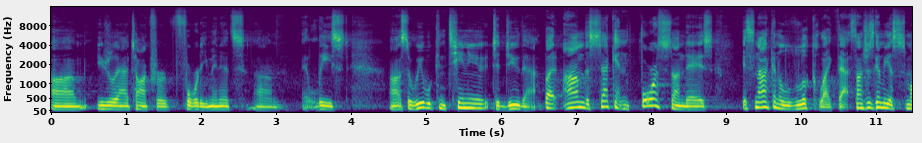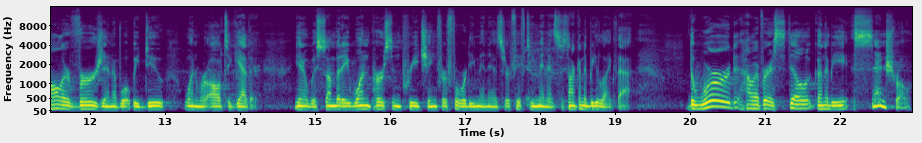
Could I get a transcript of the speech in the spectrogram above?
Um, usually I talk for 40 minutes um, at least. Uh, so we will continue to do that. But on the second and fourth Sundays, it's not going to look like that. It's not just going to be a smaller version of what we do when we're all together. You know, with somebody, one person preaching for 40 minutes or 50 minutes. It's not going to be like that. The word, however, is still going to be central.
